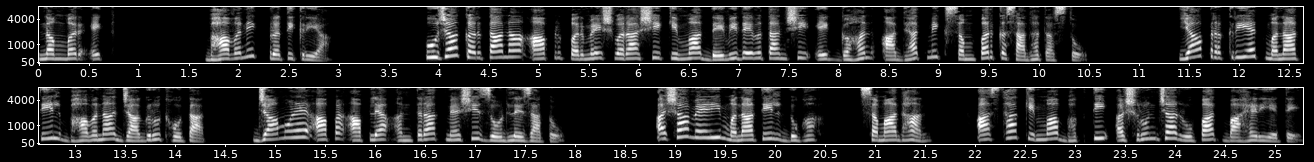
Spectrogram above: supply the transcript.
नंबर एक. भावनिक प्रतिक्रिया. पूजा करताना आपण परमेश्वराशी किंवा देवीदेवतांशी एक गहन आध्यात्मिक संपर्क साधत असतो. या प्रक्रियेत मनातील भावना जागृत होतात ज्यामुळे आपण आपल्या अंतरात्म्याशी जोडले जातो. अशा वेळी मनातील दुःख समाधान आस्था किंवा भक्ती अश्रूंच्या रूपात बाहेर येते.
